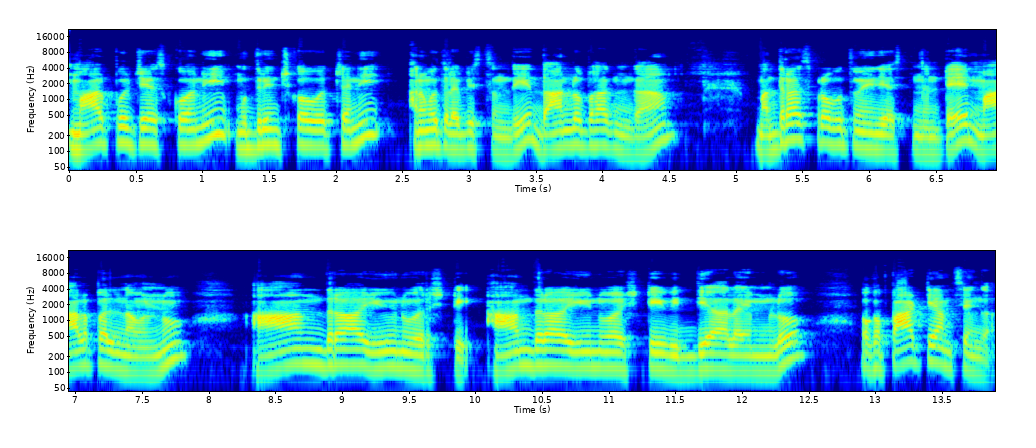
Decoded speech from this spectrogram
మార్పులు చేసుకొని ముద్రించుకోవచ్చని అనుమతి లభిస్తుంది. దానిలో భాగంగా మద్రాసు ప్రభుత్వం ఏం చేస్తుందంటే మాలపల్లి నవలను ఆంధ్ర యూనివర్సిటీ ఆంధ్ర యూనివర్సిటీ విద్యాలయంలో ఒక పాఠ్యాంశంగా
